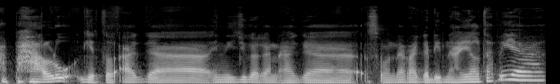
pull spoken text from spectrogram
apa halu gitu. Agak ini juga kan agak sebenarnya agak denial. Tapi ya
